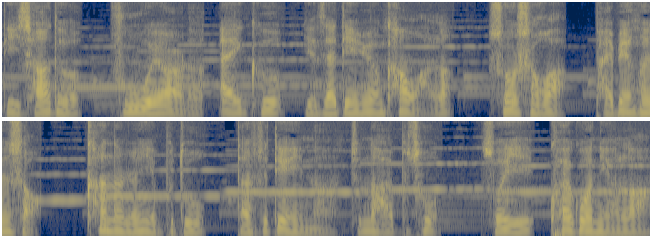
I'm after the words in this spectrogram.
理查德·朱维尔的《哀歌》也在电影院看完了。说实话，排片很少。看的人也不多，但是电影呢真的还不错，所以快过年了，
